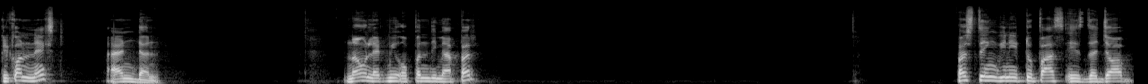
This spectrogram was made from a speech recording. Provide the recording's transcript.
Click on next and done. Now let me open the mapper. First thing we need to pass is the job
